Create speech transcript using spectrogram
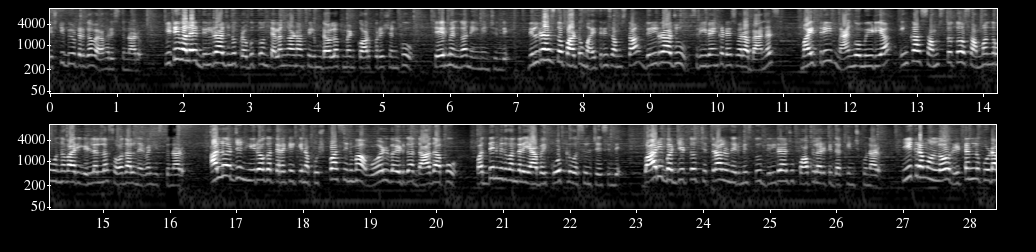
డిస్ట్రిబ్యూటర్గా వ్యవహరిస్తున్నారు. ఇటీవలే దిల్ రాజును ప్రభుత్వం తెలంగాణ ఫిల్మ్ డెవలప్మెంట్ కార్పొరేషన్కు చైర్మన్గా నియమించింది. దిల్ రాజుతో పాటు మైత్రి సంస్థ Dil Raju Sri Venkateswara banners Mythri Mango Media ఇంకా సంస్థతో సంబంధం ఉన్నవారి ఇళ్ళలో సోదాలు నిర్వహిస్తున్నారు. అల్లు అర్జున్ హీరోగా తెరకెక్కిన పుష్ప సినిమా వరల్డ్ వైడ్గా దాదాపు పద్దెనిమిది వందల యాభై కోట్లు వసూలు చేసింది. భారీ బడ్జెట్తో చిత్రాలు నిర్మిస్తూ దిల్ రాజు పాపులారిటీ దక్కించుకున్నారు. ఈ క్రమంలో రిటర్న్లు కూడా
